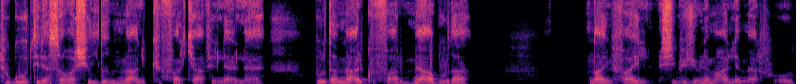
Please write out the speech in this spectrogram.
Tugut ile savaşıldı me'al küffar kafirlerle. Burada me'al kuffar, me'a burada naib fail şibhü cümle mahalle merfu.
